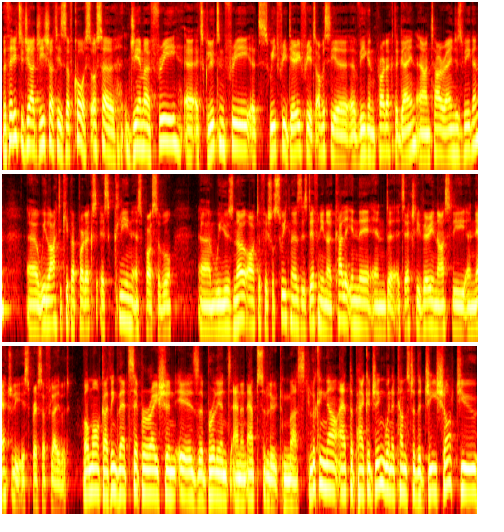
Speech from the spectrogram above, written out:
The 32GI G shot is, of course, also GMO free. Uh, it's gluten free. It's wheat free, dairy free. It's obviously a, a, vegan product again. Our entire range is vegan. Uh, we like to keep our products as clean as possible. Um, we use no artificial sweeteners. There's definitely no color in there, and uh, it's actually very nicely and naturally espresso flavored. Well, Mark, I think that separation is a brilliant and an absolute must. Looking now at the packaging, when it comes to the G Shot, you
